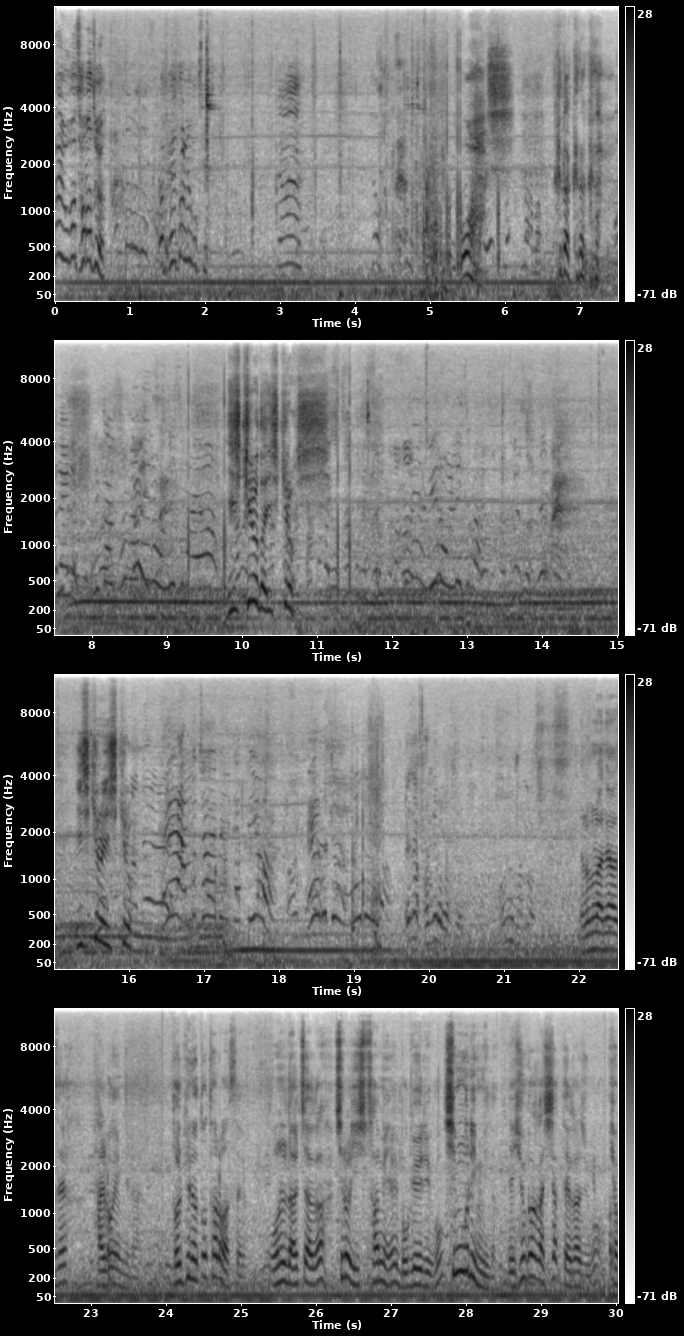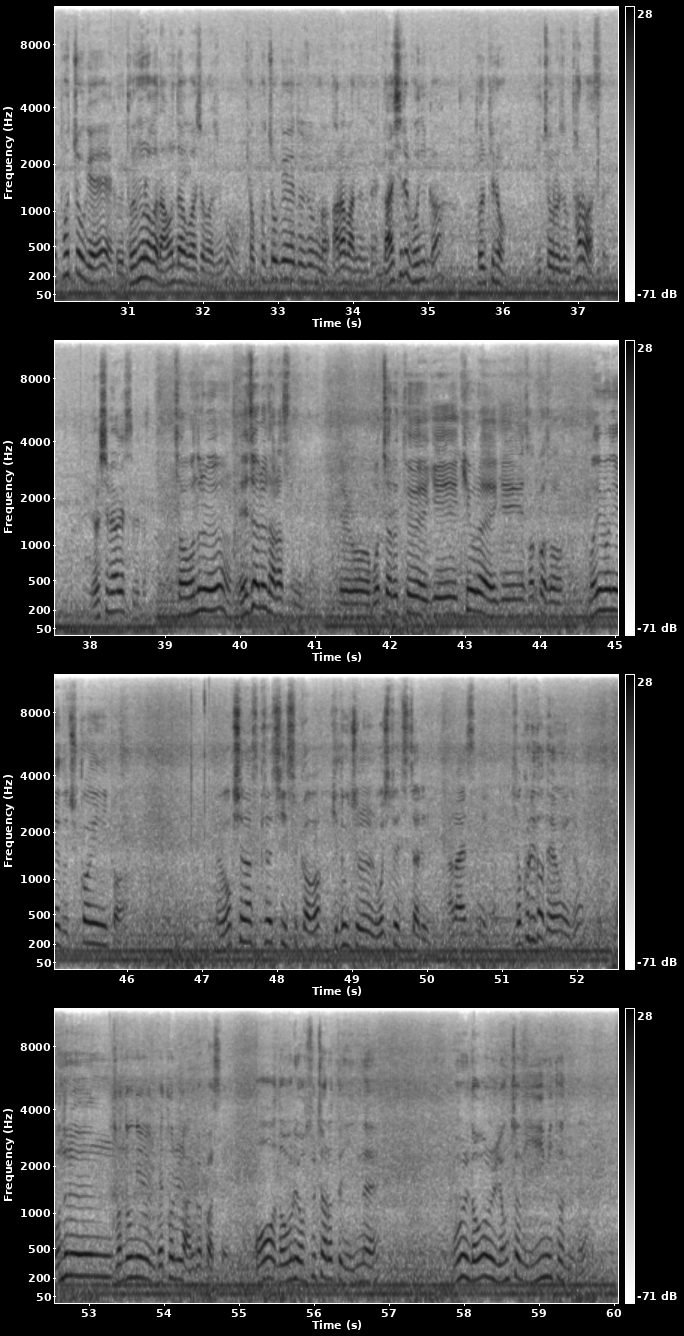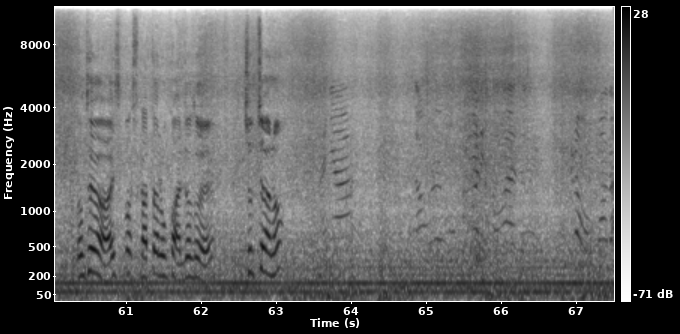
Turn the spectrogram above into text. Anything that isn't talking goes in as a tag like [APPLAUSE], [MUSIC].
형 이거 잡아줘요 나 배 돌리고 올게 와 씨. 크다 크다 크다 일단 손을 위로 올리지 마요. 20kg다 20kg 씨. 위로 올리지 마. 20kg 20kg 배에 안 붙여야 되니까 뛰어. 배에 붙여. 너도. 회사 가기로 갔어요 여러분 안녕하세요 달봉입니다 돌피노 또 타러 왔어요 오늘 날짜가 7월 23일 목요일이고 신물입니다. 네, 휴가가 시작돼가지고 격포 쪽에 그 돌문어가 나온다고 하셔가지고 격포 쪽에도 좀 알아봤는데 날씨를 보니까 돌피노 이쪽으로 좀 타러 왔어요. 열심히 하겠습니다. 자 오늘은 애자를 달았습니다. 그리고 모차르트 애기 키우라 애기 섞어서 뭐니뭐니 해도 축광이니까. 네, 혹시나 스크래치 있을까봐 기둥줄 50cm짜리 하나 했습니다. 셔클이 더 대용이죠 오늘은 전동릴 배터리를 안 갖고 왔어요 어 너울이 없을 줄 알았더니 있네 오늘 너울 0.2m 드네 성태야 아이스박스 갖다 놓고 앉아서 해 춥지 않아? 아니야. 나 오늘 꼭한 마리 더 와야 돼. 그럼 엄마가.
